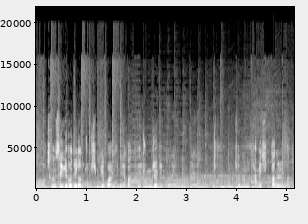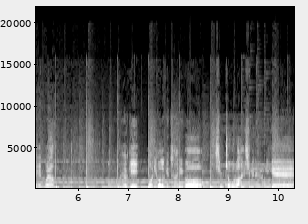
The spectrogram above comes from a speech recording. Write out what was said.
어, 전 세계 어디 가도 좀 쉽게 구할 수 있는 약간 대중적인 거예요. 네. 저는 3의 10단을 선택했고요. 어, 여기 어 이것도 괜찮아요. 이거 심적으로 안심이 돼요. 이게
